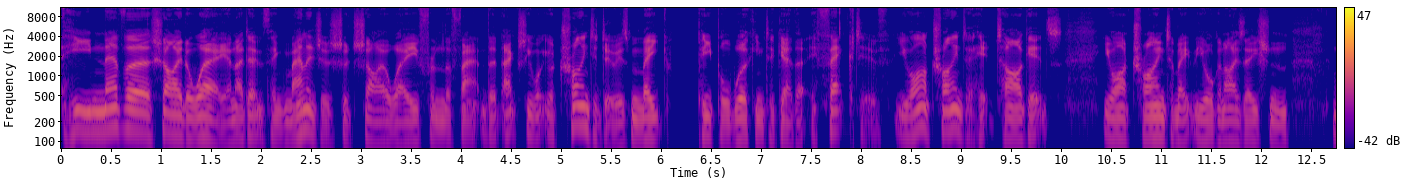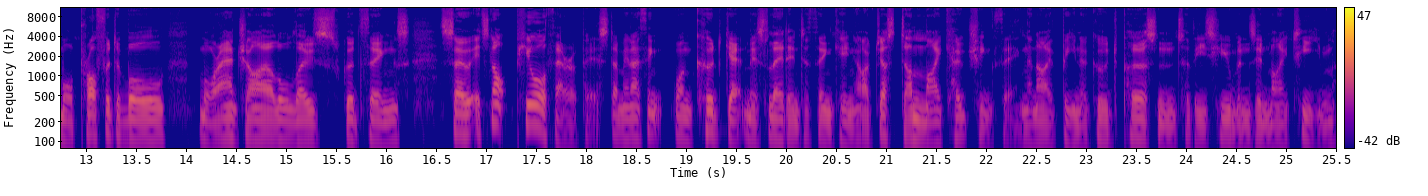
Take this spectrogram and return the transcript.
he never shied away, and I don't think managers should shy away from the fact that actually what you're trying to do is make people working together effective. You are trying to hit targets, you are trying to make the organization more profitable, more agile, all those good things. So it's not pure therapist. I mean, I think one could get misled into thinking, I've just done my coaching thing and I've been a good person to these humans in my team,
